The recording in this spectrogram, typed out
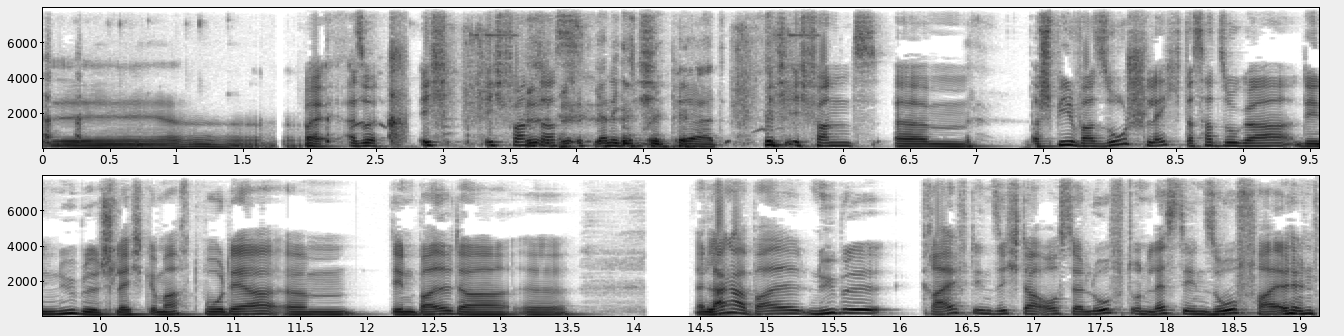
ja. Weil, also ich, ich fand das. Janik ist prepared. Ich, ich fand, ähm, das Spiel war so schlecht, das hat sogar den Nübel schlecht gemacht, wo der ähm, den Ball da, äh, ein langer Ball, Nübel greift ihn sich da aus der Luft und lässt ihn so fallen,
